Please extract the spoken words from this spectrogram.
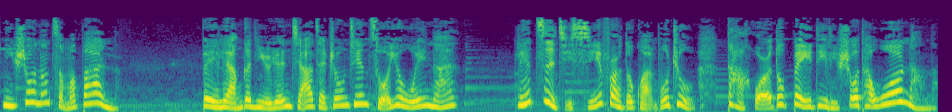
你说能怎么办呢？被两个女人夹在中间，左右为难，连自己媳妇儿都管不住，大伙儿都背地里说他窝囊呢。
